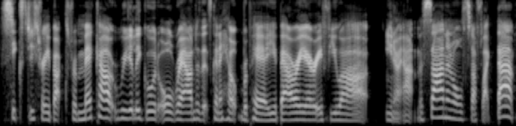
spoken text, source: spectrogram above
63 bucks from Mecca. Really good all rounder that's going to help repair your barrier if you are you know, out in the sun and all stuff like that.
